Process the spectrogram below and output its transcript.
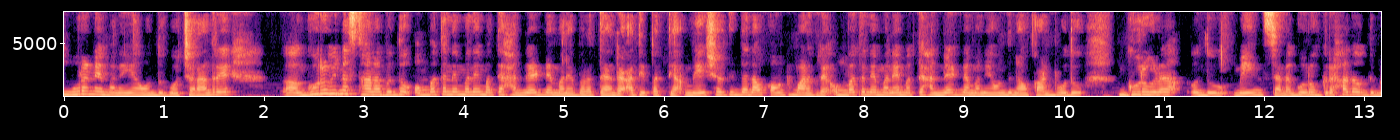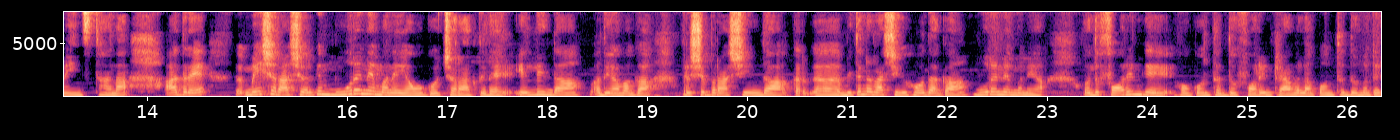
ಮೂರನೇ ಮನೆಯ ಒಂದು ಗೋಚರ. ಅಂದರೆ ಗುರುವಿನ ಸ್ಥಾನ ಬಂದು ಒಂಬತ್ತನೇ ಮನೆ ಮತ್ತೆ ಹನ್ನೆರಡನೇ ಮನೆ ಬರುತ್ತೆ. ಅಂದ್ರೆ ಆಧಿಪತ್ಯ ಮೇಷದಿಂದ ನಾವು ಕೌಂಟ್ ಮಾಡಿದ್ರೆ ಒಂಬತ್ತನೇ ಮನೆ ಮತ್ತೆ ಹನ್ನೆರಡನೇ ಮನೆ ಒಂದು ನಾವು ಕಾಣ್ಬೋದು. ಗುರುಗಳ ಒಂದು ಮೇನ್ ಸ್ಥಾನ, ಗುರು ಗ್ರಹದ ಒಂದು ಮೇನ್ ಸ್ಥಾನ. ಆದರೆ ಮೇಷ ರಾಶಿಯವರಿಗೆ ಮೂರನೇ ಮನೆಯ ಗೋಚರ ಆಗ್ತಿದೆ. ಎಲ್ಲಿಂದ? ಅದು ಯಾವಾಗ? ವೃಷಭ ರಾಶಿಯಿಂದ ಕರ್ ಮಿಥುನ ರಾಶಿಗೆ ಹೋದಾಗ ಮೂರನೇ ಮನೆಯ ಒಂದು ಫಾರಿನ್ಗೆ ಹೋಗುವಂಥದ್ದು ಫಾರಿನ್ ಟ್ರಾವೆಲ್ ಆಗುವಂಥದ್ದು ಮತ್ತು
